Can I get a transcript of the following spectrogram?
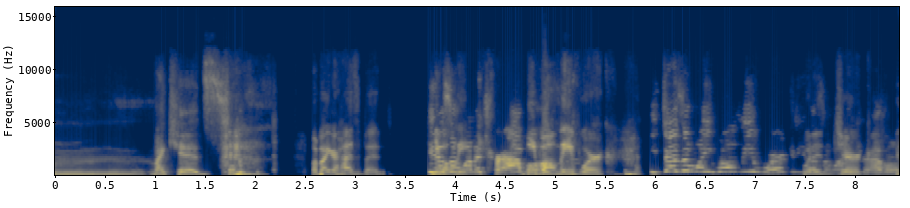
Mm, my kids. What about your husband? He He doesn't want to travel. He won't leave work. He doesn't want. He won't leave work, and he What a jerk. to travel.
